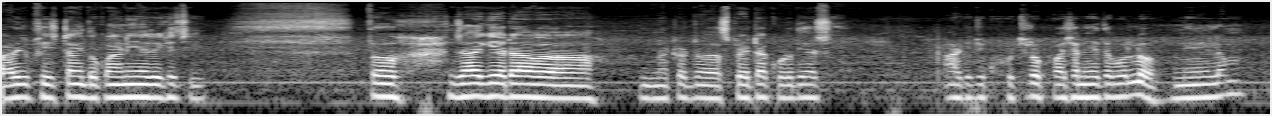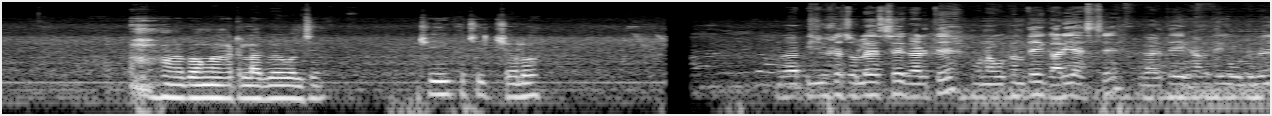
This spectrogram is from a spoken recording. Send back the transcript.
বাড়ির ফ্রিজটা আমি দোকানে নিয়ে রেখেছি। তো যাই গিয়ে এটা একটা স্প্রেটা করে দিয়ে আসি। আর কিছু খুচরো পয়সা নিয়ে যেতে বলল, নিয়ে নিলাম। আমার গঙ্গাঘাটে লাগবে বলছে। ঠিক আছে, চলো। ওরা পিজুষটা চলে আসছে গাড়িতে। ওনার ওখান থেকে গাড়ি আসছে। গাড়িতে এখান থেকে উঠবে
